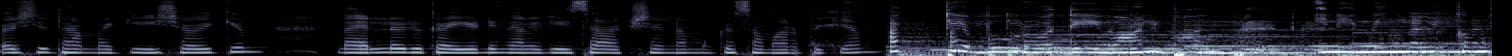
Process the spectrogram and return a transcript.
പരിശുദ്ധ അമ്മയ്ക്ക് ഈശോയ്ക്കും നല്ലൊരു കൈയടി നൽകി സാക്ഷ്യം നമുക്ക് സമർപ്പിക്കാം. അത്യപൂർവ ദൈവാനുഭവങ്ങൾ ഇനി നിങ്ങൾക്കും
